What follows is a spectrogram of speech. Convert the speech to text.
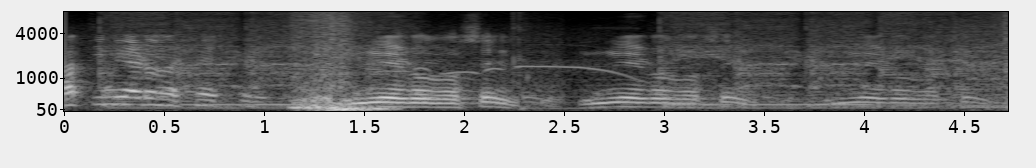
ಮತ್ತೆ ಇನ್ನೂ ಎರಡು ವರ್ಷ dinheiro no centro, dinheiro ಇತ್ತು ಇನ್ನೂ ಎರಡೂವರೆ ವರ್ಷ ಇತ್ತು ಇನ್ನೂ ಎರಡೂವರೆ ವರ್ಷ ಇತ್ತು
